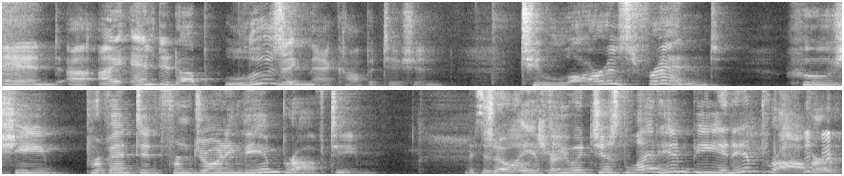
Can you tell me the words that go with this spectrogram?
And uh, I ended up losing that competition to Laura's friend, who she prevented from joining the improv team. This So if true. you had just let him be an improver,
